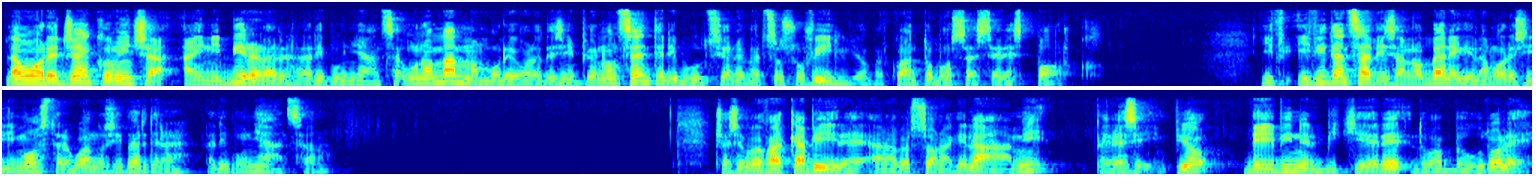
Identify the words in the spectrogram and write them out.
l'amore già incomincia a inibire la, la, ripugnanza. Una mamma amorevole, ad esempio, non sente ripulsione verso suo figlio, per quanto possa essere sporco. I, i fidanzati sanno bene che l'amore si dimostra quando si perde la, la ripugnanza, no? Cioè se vuoi far capire a una persona che la ami, per esempio, bevi nel bicchiere dove ha bevuto lei.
